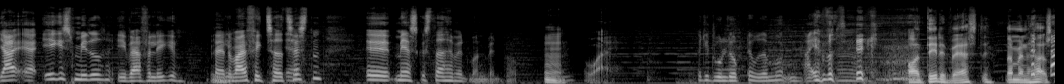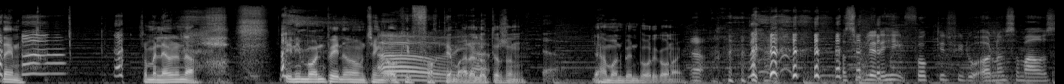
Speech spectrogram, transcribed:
Jeg er ikke smittet, i hvert fald ikke, da det var, jeg fik taget Ja. testen. Øh, men jeg skal stadig have mit mundbind på. Mm. Why? Fordi du lugter ud af munden. Nej, jeg ved det ikke. Og det er det værste, når man har sådan en... Så man laver den der ind i mundbindet, og man tænker, okay, fuck, det er mig, der ja. lugter sådan. Jeg har mundbind på, det går nok. og så bliver det helt fugtigt, fordi du ånder så meget, så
